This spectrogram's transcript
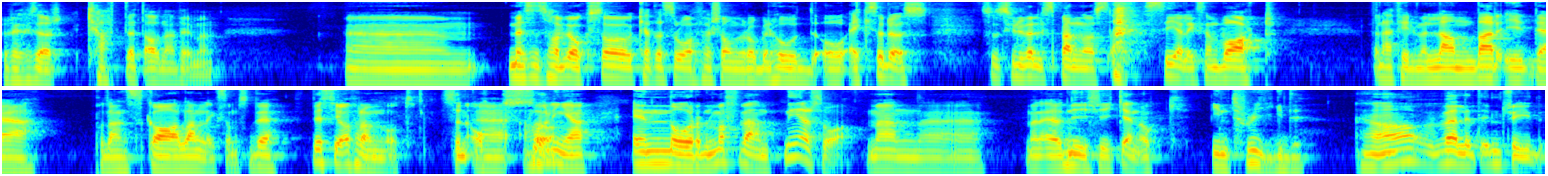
regissörskattet av den här filmen. Ehm, men sen så har vi också katastrofer som Robin Hood och Exodus. Så det skulle bli väldigt spännande att se liksom vart den här filmen landar i det, på den skalan liksom. Så det, det ser jag fram emot. Sen Eh, också- jag har inga enorma förväntningar så, men, eh, men är nyfiken och intrigued. Ja, väldigt intrigued.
